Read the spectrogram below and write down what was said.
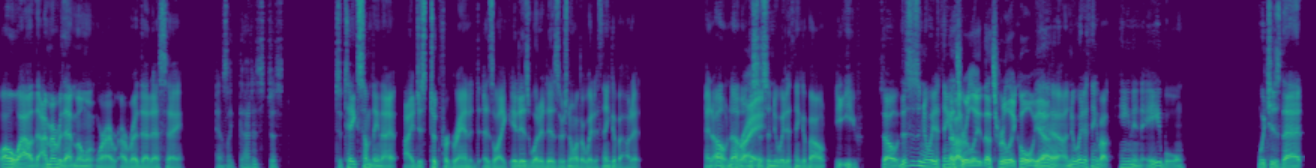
oh wow i remember that moment where I, I read that essay and i was like that is just to take something that i just took for granted as like it is what it is there's no other way to think about it and oh no this is a new way to think about eve so this is a new way to think That's about really that's really cool. Yeah. a new way to think about cain and abel which is that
